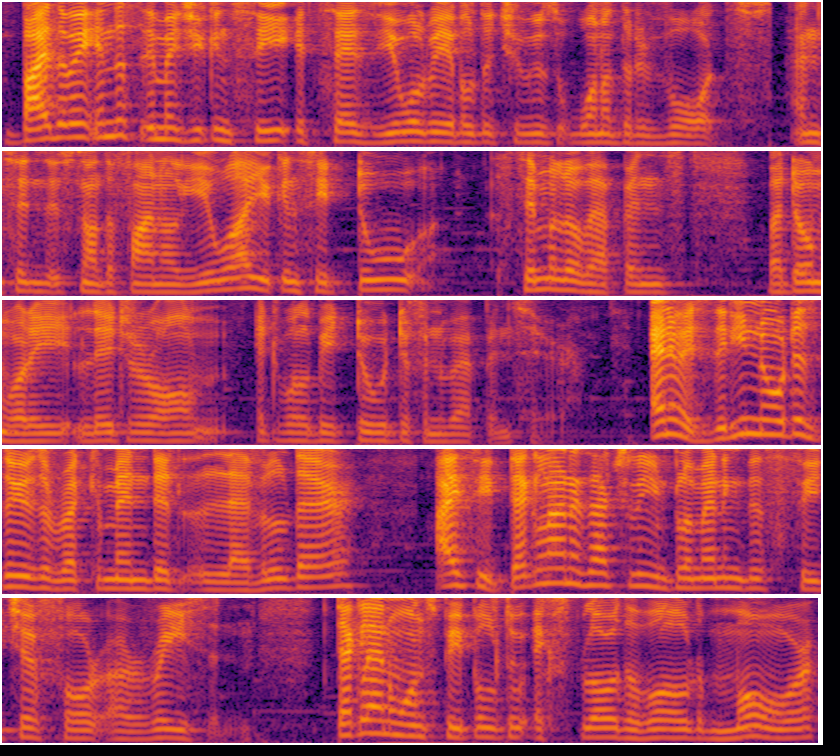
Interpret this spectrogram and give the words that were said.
By the way, in this image you can see it says you will be able to choose one of the rewards. And since it's not the final UI, you can see two similar weapons, but don't worry, later on it will be two different weapons here. Anyways, did you notice there is a recommended level there? I see, Techland is actually implementing this feature for a reason. Techland wants people to explore the world more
